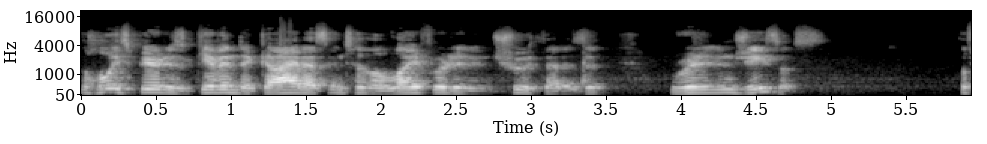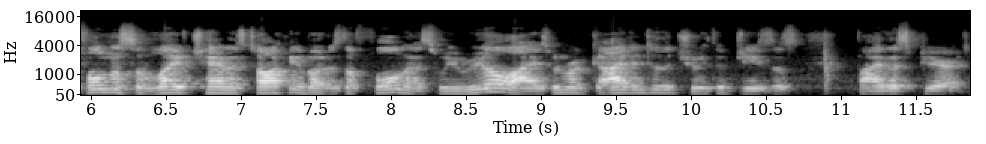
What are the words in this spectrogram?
The Holy Spirit is given to guide us into the life rooted in truth that is rooted in Jesus. The fullness of life Chan is talking about is the fullness we realize when we're guided into the truth of Jesus by the Spirit.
